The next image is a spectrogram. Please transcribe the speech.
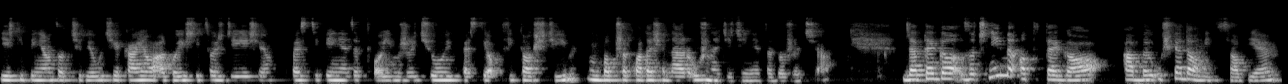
jeśli pieniądze od ciebie uciekają, albo jeśli coś dzieje się w kwestii pieniędzy w twoim życiu i kwestii obfitości, bo przekłada się na różne dziedziny tego życia. Dlatego zacznijmy od tego, aby uświadomić sobie,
